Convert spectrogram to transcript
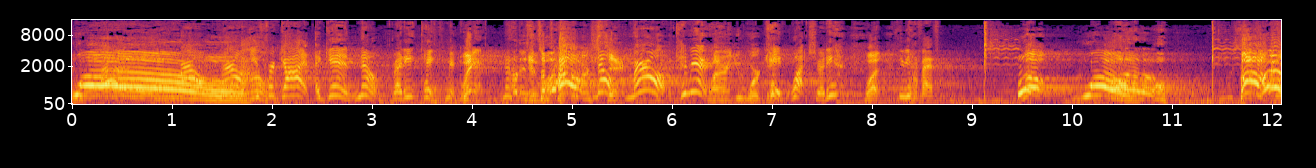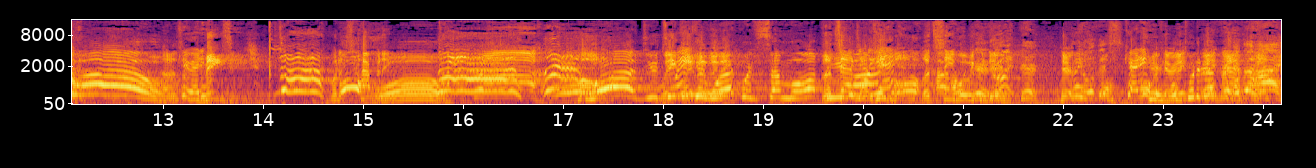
Merle, Whoa! Merle, you forgot again. No, ready? Okay, come here. come Wait, here. No, How does it's it a work? power no, stick. Merle, come here. Why aren't you working? Okay, watch. Ready? What? Give me a high five. Whoa! Whoa! Oh! Whoa! That is Okay, ready? amazing. Ah! What is happening? Whoa! Ah! Oh. Whoa! Do you think wait, we can wait, wait, work with some more people? Let's add more people. Let's see what we can do. Here, here. Here. Hold this. Okay, ready? We'll put it Ready? up there. Ready? Hold it high.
